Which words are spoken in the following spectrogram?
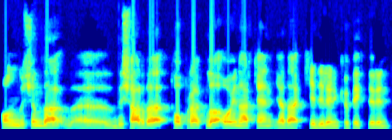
Onun dışında e, dışarıda toprakla oynarken ya da kedilerin, köpeklerin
